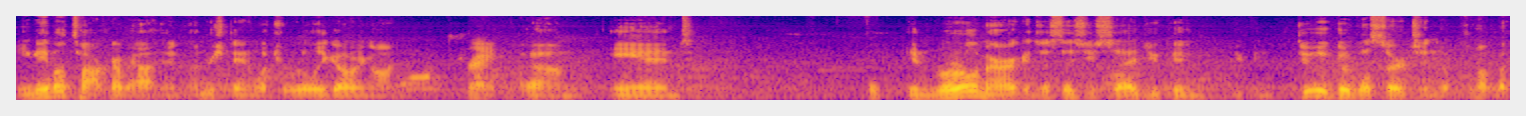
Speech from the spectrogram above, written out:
being able to talk about and understand what's really going on. Right. Um, and in rural America, just as you said, you can you can do a Google search and you'll come up with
